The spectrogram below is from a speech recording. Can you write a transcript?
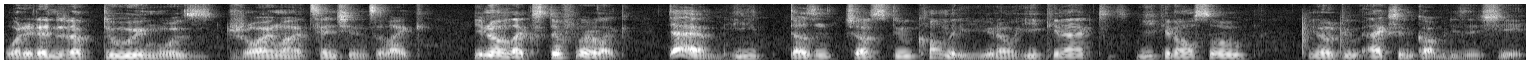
What it ended up doing was drawing my attention to like you know like Stifler like damn he doesn't just do comedy you know he can act he can also you know do action comedies and shit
